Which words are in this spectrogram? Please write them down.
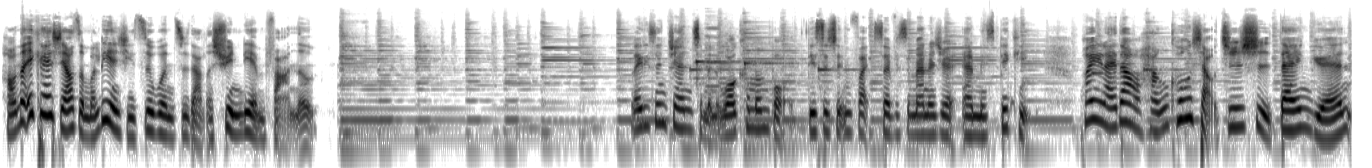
好，那一开始要怎么练习自问自答的训练法呢？Ladies and gentlemen, welcome on board. This is infight Service Manager Amy speaking. 欢迎来到航空小知识单元。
